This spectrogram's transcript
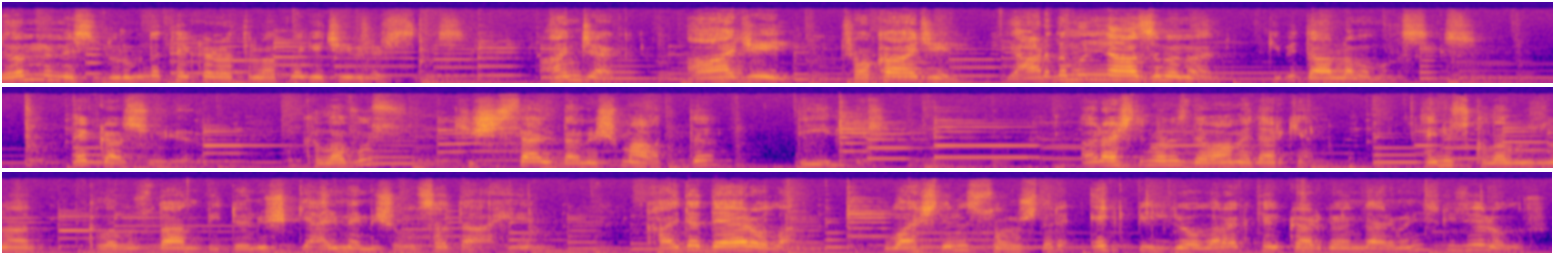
Dönmemesi durumunda tekrar hatırlatma geçebilirsiniz. Ancak acil, çok acil, yardımın lazım hemen gibi darlamamalısınız. Tekrar söylüyorum. Kılavuz kişisel danışma hattı değildir. Araştırmanız devam ederken henüz kılavuzdan, kılavuzdan bir dönüş gelmemiş olsa dahi kayda değer olan ulaştığınız sonuçları ek bilgi olarak tekrar göndermeniz güzel olur.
